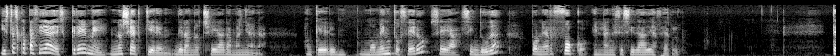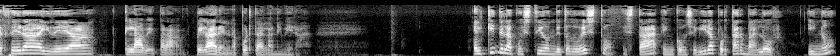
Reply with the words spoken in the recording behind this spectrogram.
Y estas capacidades, créeme, no se adquieren de la noche a la mañana, aunque el momento cero sea, sin duda, poner foco en la necesidad de hacerlo. Tercera idea clave para pegar en la puerta de la nevera. El kit de la cuestión de todo esto está en conseguir aportar valor y no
